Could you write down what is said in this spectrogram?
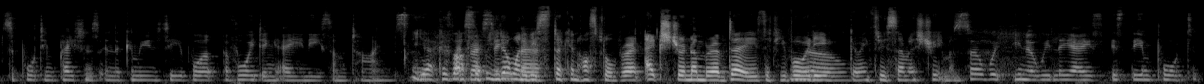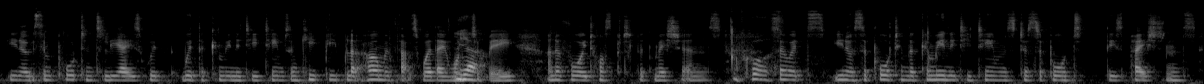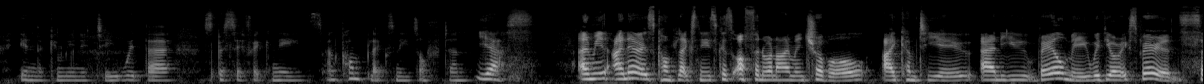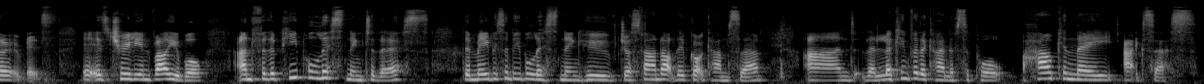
supporting patients in the community, avo- avoiding A and E sometimes. So Yeah, because that's you don't want to be stuck in hospital for an extra number of days if you've already No. going through so much treatment. So we, you know, we liaise. It's the important, you know, it's important to liaise with with the community teams and keep people at home if that's where they want Yeah. to be, and avoid hospital admissions. Of course. So it's you know supporting the community teams to support these patients in the community with their specific needs and complex needs often. Yes. I mean, I know it's complex needs because often when I'm in trouble, I come to you and you veil me with your experience. So it's it is truly invaluable. And for the people listening to this, there may be some people listening who've just found out they've got cancer and they're looking for the kind of support. How can they access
